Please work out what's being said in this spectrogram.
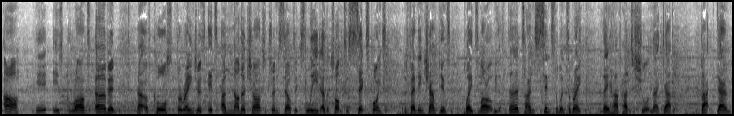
VAR here is Grant Irvine. Now, of course, for Rangers, it's another chance to trim Celtic's lead at the top to six points. The defending champions play tomorrow. It'll be the third time since the winter break that they have had to shorten that gap back down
